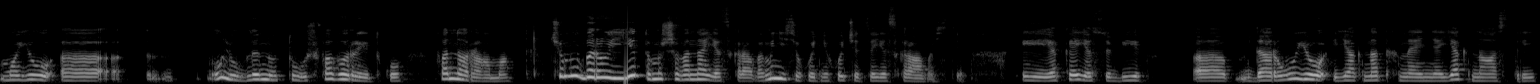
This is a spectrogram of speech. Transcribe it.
мою е, улюблену туш, фаворитку, фанорама. Чому беру її? Тому що вона яскрава. Мені сьогодні хочеться яскравості, і яке я собі е, дарую як натхнення, як настрій.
